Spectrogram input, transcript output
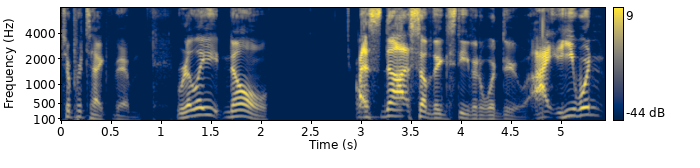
to protect them. Really? No. That's not something Steven would do. I he wouldn't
